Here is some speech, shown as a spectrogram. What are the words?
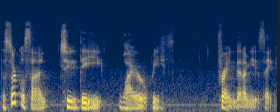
the circle sign, to the wire wreath frame that I'm using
